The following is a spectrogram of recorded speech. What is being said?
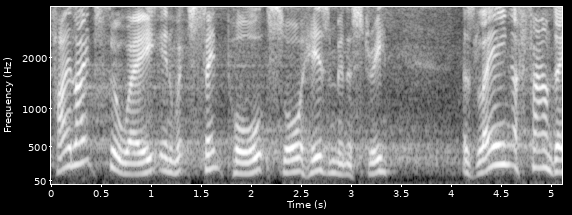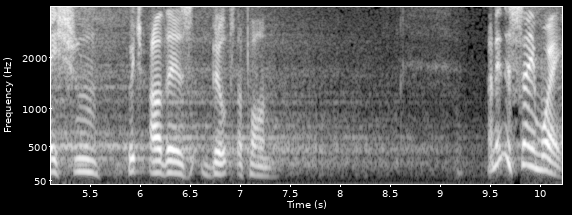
highlights the way in which St. Paul saw his ministry as laying a foundation which others built upon. And in the same way,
